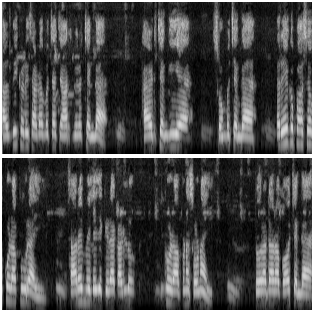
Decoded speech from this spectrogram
ਹਲਦੀ ਘੜੀ ਸਾਡਾ ਬੱਚਾ ਚਾਰ ਸਵੇਰੇ ਚੰਗਾ ਹੈ। ਹਾਈਟ ਚੰਗੀ ਹੈ ਸੁੰਬ ਚੰਗਾ ਹੈ। ਹਰੇਕ ਪਾਸੇ ਘੋੜਾ ਪੂਰਾ ਹੀ ਸਾਰੇ ਮੇਲੇ 'ਚ ਕਿਹੜਾ ਕੱਢ ਲੋ ਘੋੜਾ ਆਪਣਾ ਸੋਹਣਾ ਹੀ ਤੋਰਾ ਟਾਰਾ ਬਹੁਤ ਚੰਗਾ ਹੈ।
